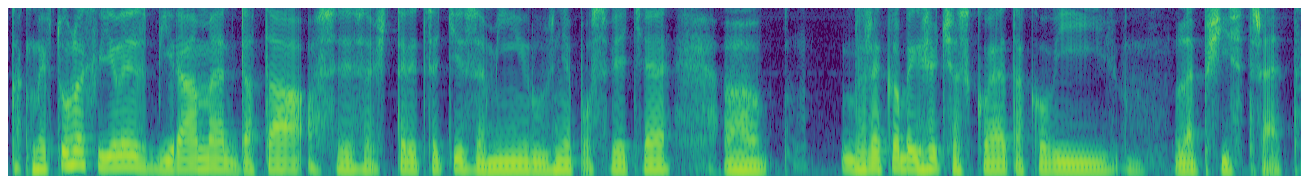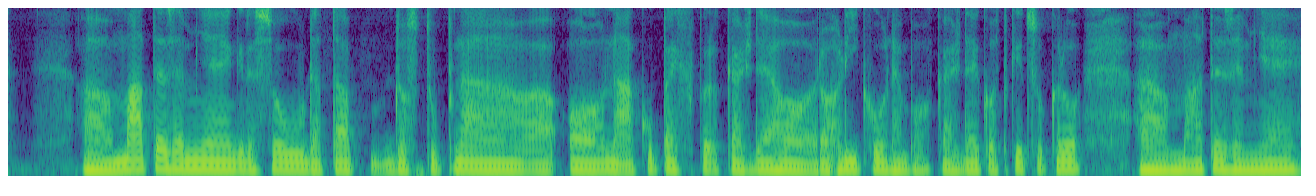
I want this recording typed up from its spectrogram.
Tak my v tuhle chvíli sbíráme data asi ze 40 zemí různě po světě. Eh, řekl bych, že Česko je takový lepší střed. Máte země, kde jsou data dostupná o nákupech každého rohlíku nebo každé kostky cukru. Máte země,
